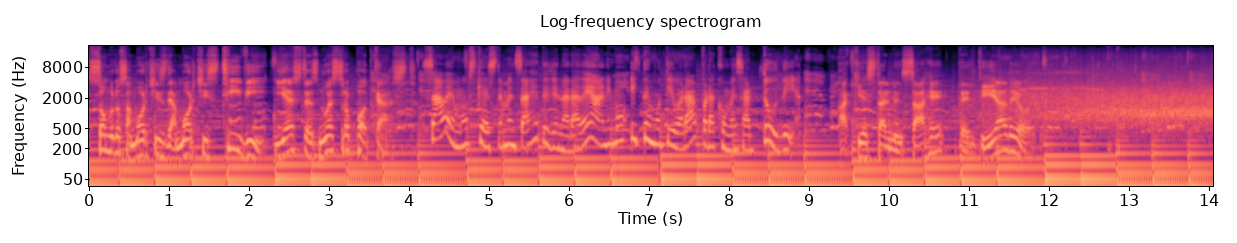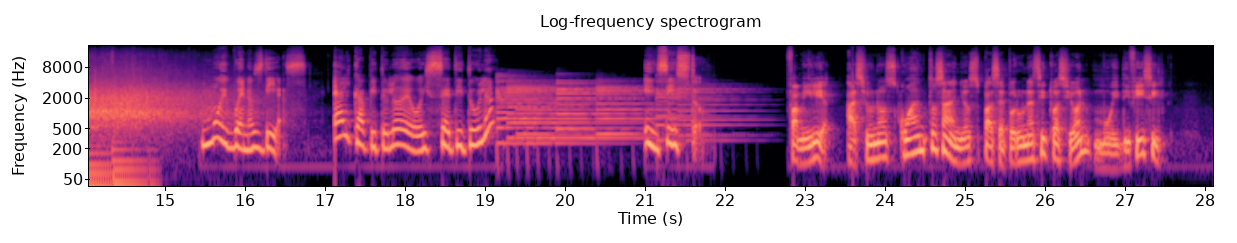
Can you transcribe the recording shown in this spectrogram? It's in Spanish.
Somos los Amorchis de Amorchis TV y este es nuestro podcast. Sabemos que este mensaje te llenará de ánimo y te motivará para comenzar tu día. Aquí está el mensaje del día de hoy. Muy buenos días. El capítulo de hoy se titula Insisto. Familia, hace unos cuantos años pasé por una situación muy difícil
